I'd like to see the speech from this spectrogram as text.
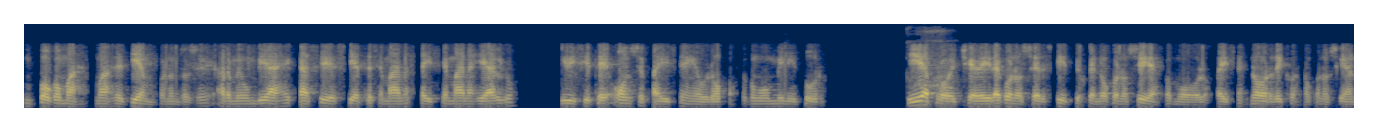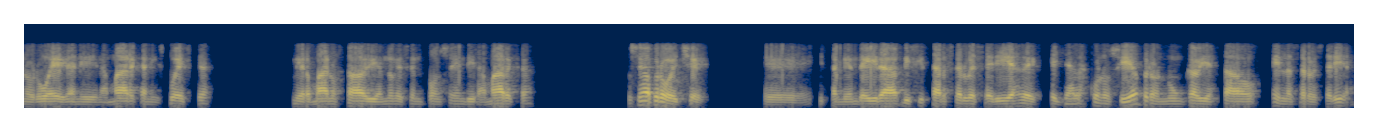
un poco más, más de tiempo, ¿no? Entonces armé un viaje casi de siete semanas, seis semanas y algo, y visité 11 países en Europa, fue como un mini tour. Y aproveché de ir a conocer sitios que no conocía, como los países nórdicos, no conocía Noruega, ni Dinamarca, ni Suecia. Mi hermano estaba viviendo en ese entonces en Dinamarca. Entonces aproveché. Eh, y también de ir a visitar cervecerías de que ya las conocía, pero nunca había estado en la cervecería.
